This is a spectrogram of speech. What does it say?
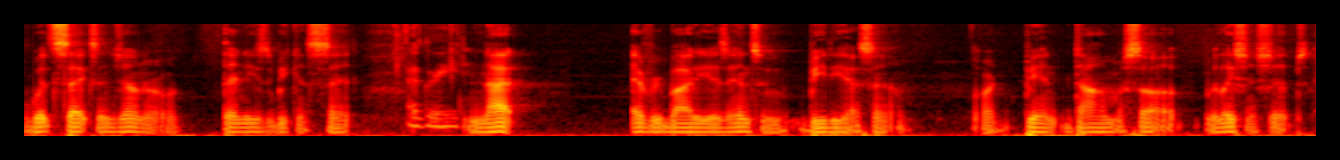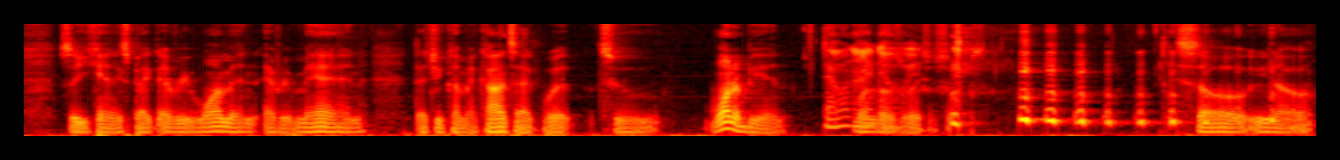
with sex in general, there needs to be consent. Agreed. Not everybody is into BDSM or being dom or sub relationships. So you can't expect every woman, every man that you come in contact with to want to be in Don't one of those relationships. so you know,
